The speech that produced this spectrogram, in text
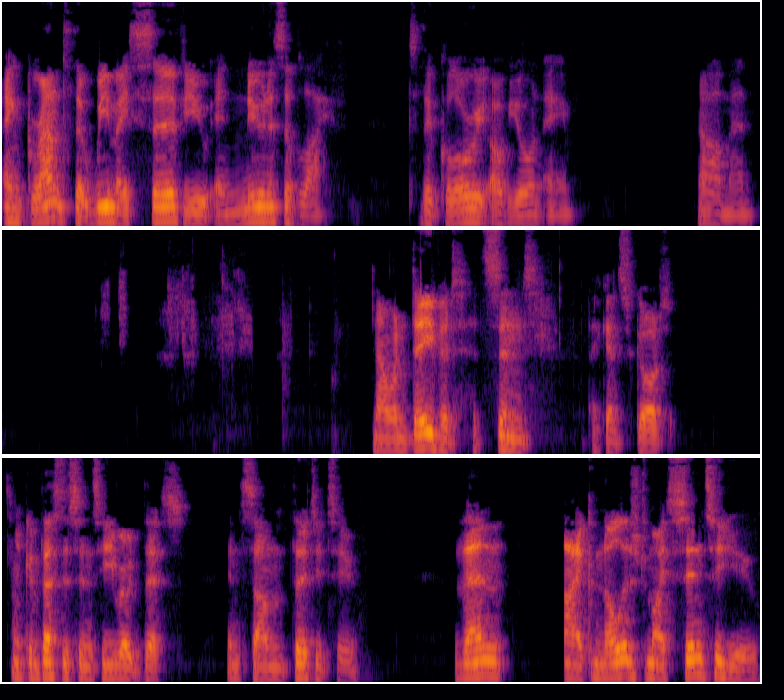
and grant that we may serve you in newness of life, to the glory of your name. Amen. Now, when David had sinned against God and confessed his sins, he wrote this in Psalm 32. Then I acknowledged my sin to you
